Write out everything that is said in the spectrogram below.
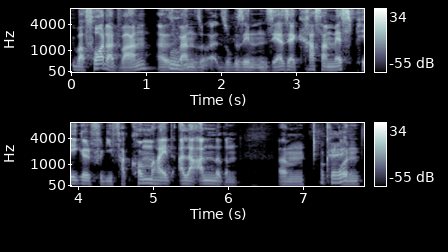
überfordert waren. Also mhm. sie waren so, so, gesehen ein sehr, sehr krasser Messpegel für die Verkommenheit aller anderen. Ähm, okay. Und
